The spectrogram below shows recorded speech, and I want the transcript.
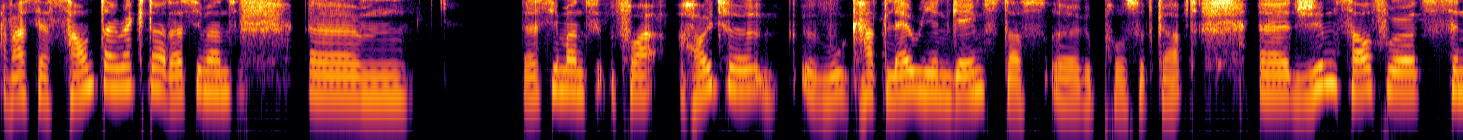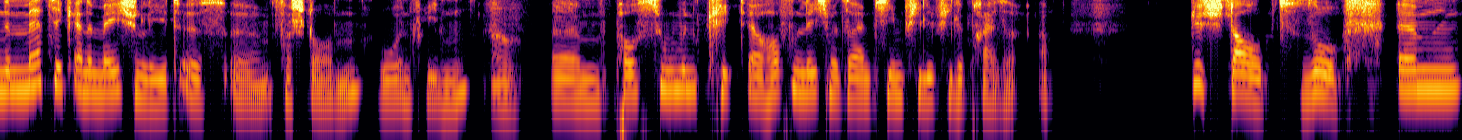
war es der Sound Director? Da ist jemand, ähm, da ist jemand vor heute, wo hat Larian Games das äh, gepostet gehabt. Äh, Jim Southworths Cinematic Animation Lead ist ähm, verstorben. Ruhe in Frieden. Oh. Ähm, posthumen kriegt er hoffentlich mit seinem Team viele, viele Preise abgestaubt. So. Ähm,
